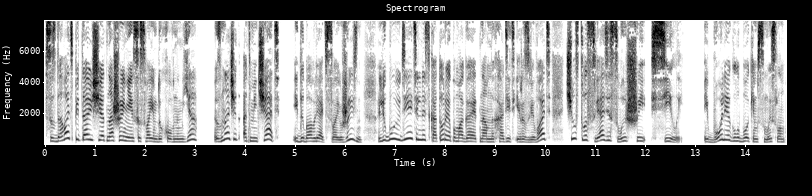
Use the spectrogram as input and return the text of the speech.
Создавать питающие отношения со своим духовным «я» значит отмечать и добавлять в свою жизнь любую деятельность, которая помогает нам находить и развивать чувство связи с высшей силой и более глубоким смыслом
